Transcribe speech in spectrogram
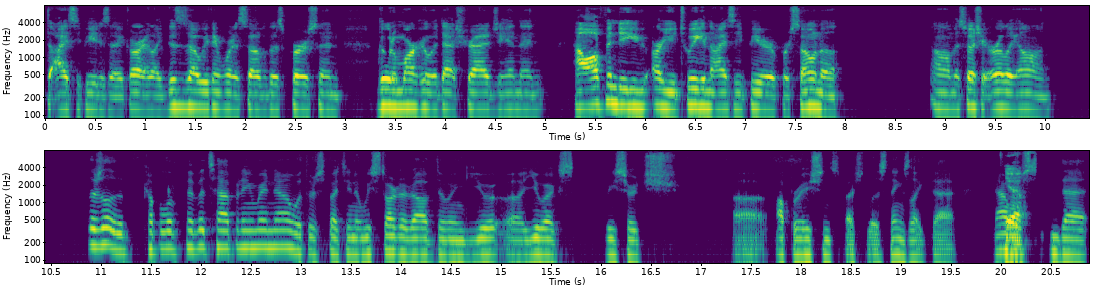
the ICP to say like all right like this is how we think we're going to sell this person go to market with that strategy and then how often do you are you tweaking the ICP or persona um especially early on there's a couple of pivots happening right now with respect you know we started off doing U, uh, UX research uh, operations specialist things like that now yeah. we're seeing that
